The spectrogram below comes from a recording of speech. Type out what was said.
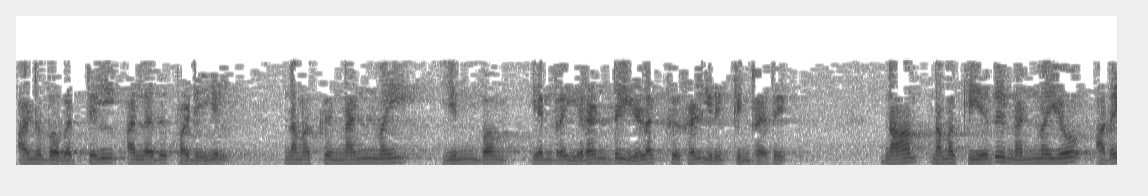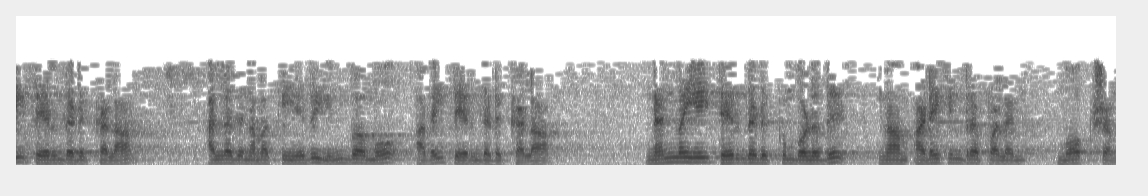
அனுபவத்தில் அல்லது படியில் நமக்கு நன்மை இன்பம் என்ற இரண்டு இலக்குகள் இருக்கின்றது. நாம் நமக்கு எது நன்மையோ அதை தேர்ந்தெடுக்கலாம் அல்லது நமக்கு எது இன்பமோ அதை தேர்ந்தெடுக்கலாம். நன்மையை தேர்ந்தெடுக்கும் பொழுது நாம் அடைகின்ற பலன் மோக்ஷம்.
